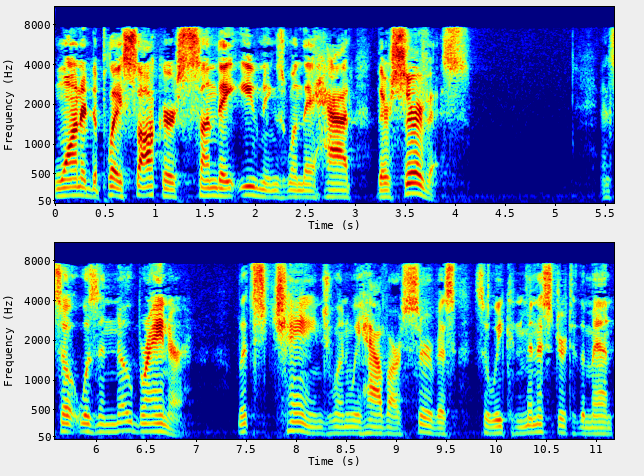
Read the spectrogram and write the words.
wanted to play soccer Sunday evenings when they had their service. And so it was a no brainer. Let's change when we have our service so we can minister to the men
